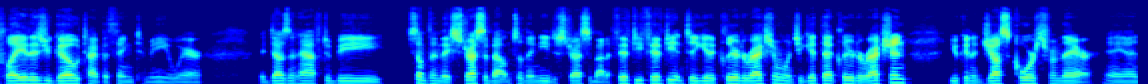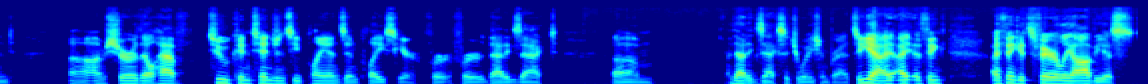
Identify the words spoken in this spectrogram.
play it as you go type of thing to me, where it doesn't have to be something they stress about until they need to stress about it 50 50 until you get a clear direction. Once you get that clear direction, you can adjust course from there. And uh, I'm sure they'll have two contingency plans in place here for for that exact um, that exact situation, Brad. So yeah, I, I think I think it's fairly obvious.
